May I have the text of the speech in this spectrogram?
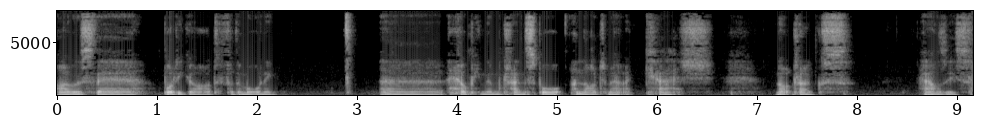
I was their bodyguard for the morning, uh, helping them transport a large amount of cash, not drugs, houses.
